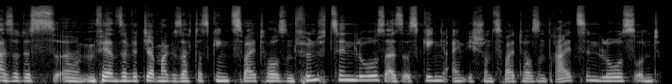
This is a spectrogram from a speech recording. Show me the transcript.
Also das, äh, im Fernsehen wird ja mal gesagt, das ging 2015 los. Also es ging eigentlich schon 2013 los und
